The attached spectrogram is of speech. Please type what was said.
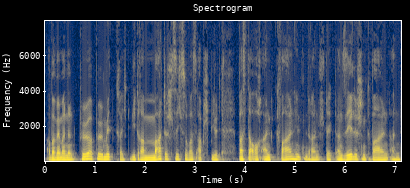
aber wenn man dann peu à peu mitkriegt, wie dramatisch sich sowas abspielt, was da auch an Qualen hinten dran steckt, an seelischen Qualen, an,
